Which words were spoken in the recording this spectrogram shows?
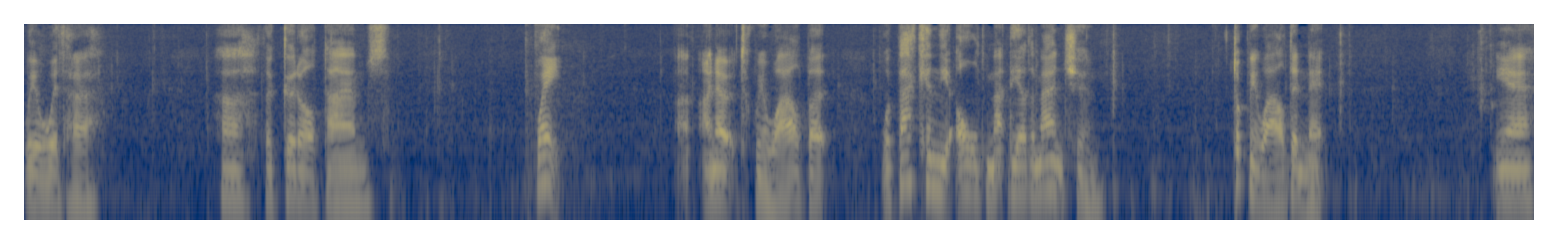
we were with her. Ah, uh, the good old times. Wait. I, I know it took me a while, but we're back in the old, ma the other mansion. Took me a while, didn't it? Yeah.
